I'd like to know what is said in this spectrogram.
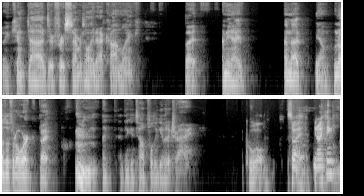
like Kent Dodds or firsttimersonly.com link. But I mean, I I'm not, you know, who knows if it'll work, but I, I think it's helpful to give it a try. Cool. So I, you know, I think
